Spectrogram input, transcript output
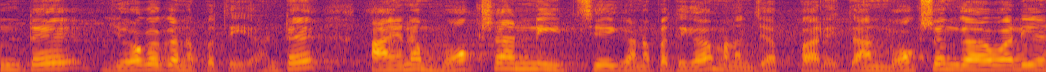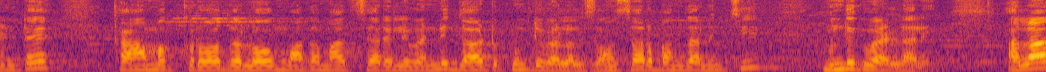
ఉంటే యోగ గణపతి అంటే ఆయన మోక్షాన్ని ఇచ్చే గణపతిగా మనం చెప్పాలి. దాని మోక్షం కావాలి అంటే కామక్రోధలో మతమాత్సర్యలు ఇవన్నీ దాటుకుంటూ వెళ్ళాలి. సంసార బంధాల నుంచి ముందుకు వెళ్ళాలి. అలా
